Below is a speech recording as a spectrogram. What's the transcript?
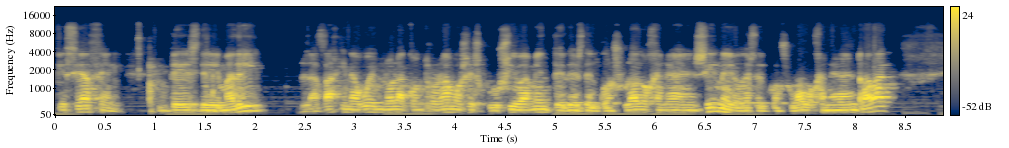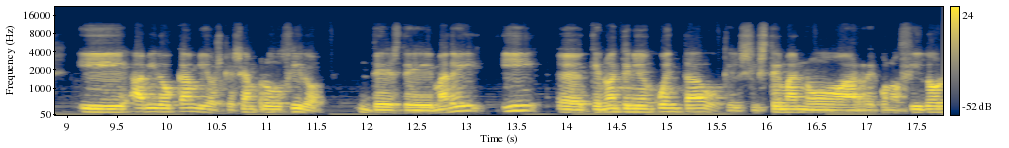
que se hacen desde Madrid. La página web no la controlamos exclusivamente desde el Consulado General en Sydney o desde el Consulado General en Rabat. Y ha habido cambios que se han producido desde Madrid y eh, que no han tenido en cuenta o que el sistema no ha reconocido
